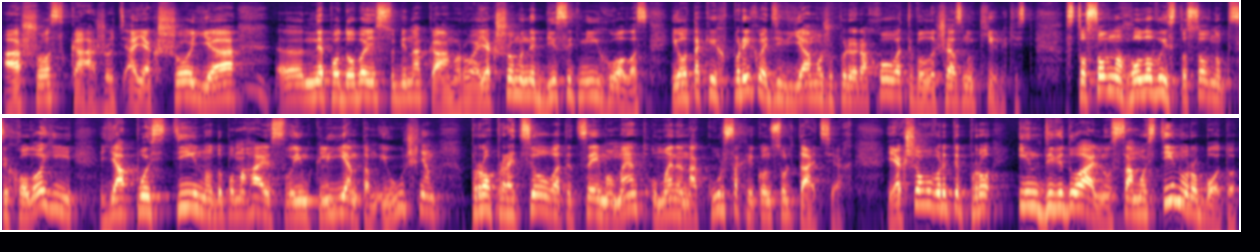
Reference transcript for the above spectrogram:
А що скажуть? А якщо я е, не подобаюсь собі на камеру, а якщо мене бісить мій голос? І отаких прикладів я можу перераховувати величезну кількість. Стосовно голови, стосовно психології, я постійно допомагаю своїм клієнтам і учням пропрацьовувати цей момент у мене на курсах і консультаціях. Якщо говорити про індивідуальну самостійну роботу,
